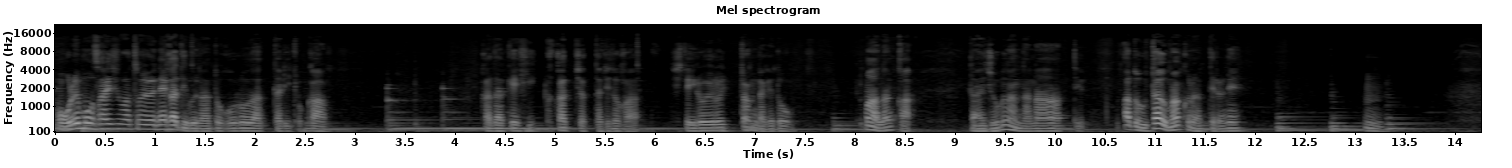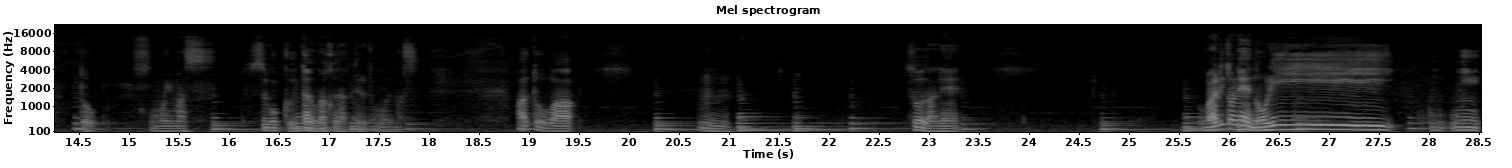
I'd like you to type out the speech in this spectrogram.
俺も最初はそういうネガティブなところだったりとかがだけ引っかかっちゃったりとかしていろいろ言ったんだけどまあなんか大丈夫なんだなっていう。あと歌うまくなってるね。うん。と思います。すごく歌うまくなってると思います。あとはうん。そうだね。割とねノリに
